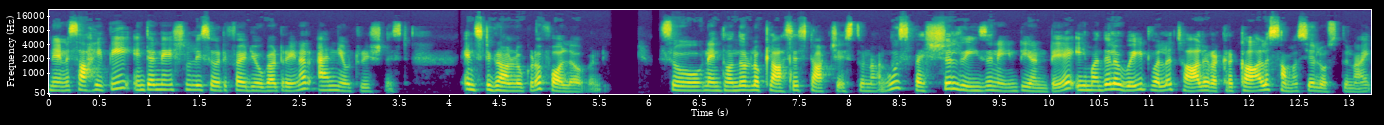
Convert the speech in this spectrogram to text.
నేను Sahithi internationally certified yoga trainer and nutritionist. ఇన్స్టాగ్రామ్లో కూడా ఫాలో అవ్వండి. సో నేను తొందరలో క్లాసెస్ స్టార్ట్ చేస్తున్నాను. స్పెషల్ రీజన్ ఏంటి అంటే ఈ మధ్యలో వెయిట్ వల్ల చాలా రకరకాల సమస్యలు వస్తున్నాయి.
